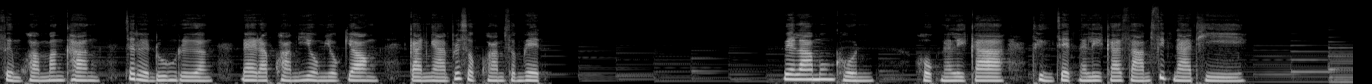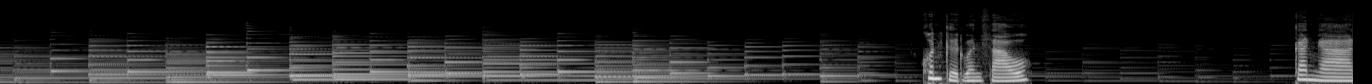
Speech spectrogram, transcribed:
เสริมความมั่งคั่ง เจริญรุ่งเรือง ได้รับความนิยมยกย่อง การงานประสบความสำเร็จ เวลามงคล 6 นาฬิกาถึง 7 นาฬิกา 30 นาทีคนเกิดวันเสาร์ การงาน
